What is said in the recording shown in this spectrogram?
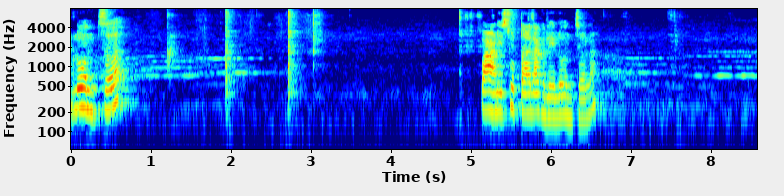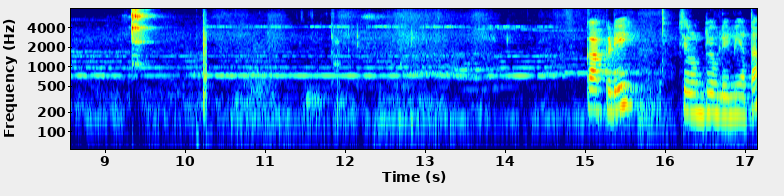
लोणचं पाणी सुटायला लागले लोणच्याला. काकडी चिरून ठेवले मी आता.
